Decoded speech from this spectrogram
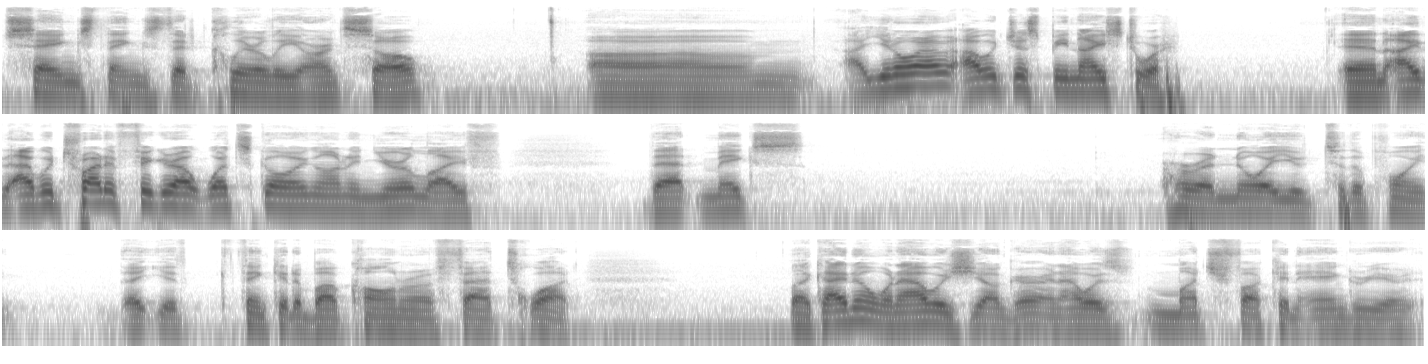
saying things that clearly aren't so. Um, you know what? I, would just be nice to her. And I, I would try to figure out what's going on in your life that makes her annoy you to the point that you're thinking about calling her a fat twat. Like I know when I was younger and I was much fucking angrier,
